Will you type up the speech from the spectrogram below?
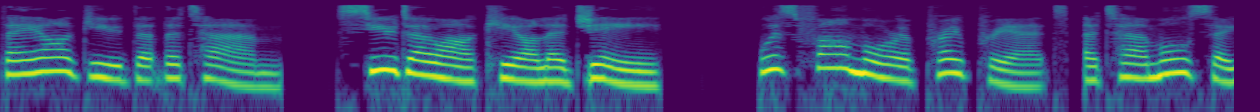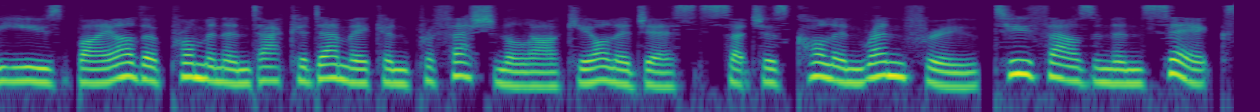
They argued that the term pseudoarchaeology was far more appropriate, a term also used by other prominent academic and professional archaeologists such as Colin Renfrew 2006.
